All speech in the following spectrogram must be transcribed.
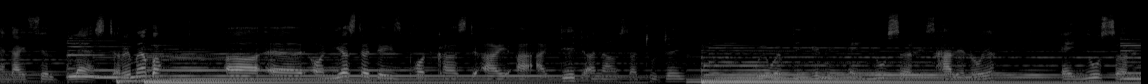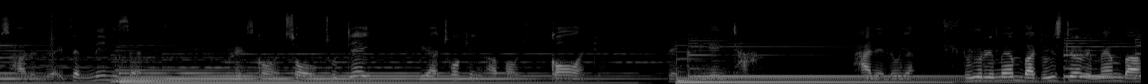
and I feel blessed. Remember, uh, uh, on yesterday's podcast, I, I, I did announce that today we were beginning a new series. Hallelujah. A new series. Hallelujah. It's a mini series. Praise God. So today we are talking about God, the Creator. Hallelujah. Do you remember? Do you still remember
